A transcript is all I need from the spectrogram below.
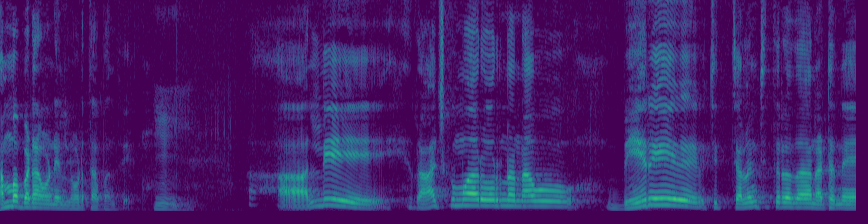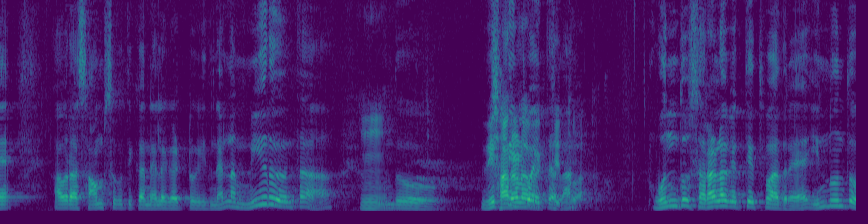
ನಮ್ಮ ಬಡಾವಣೆಯಲ್ಲಿ ನೋಡ್ತಾ ಬಂದ್ವಿ. ಅಲ್ಲಿ ರಾಜ್ಕುಮಾರ್ ಅವ್ರನ್ನ ನಾವು ಬೇರೆ ಚಿತ್ ಚಲನಚಿತ್ರದ ನಟನೆ ಅವರ ಸಾಂಸ್ಕೃತಿಕ ನೆಲೆಗಟ್ಟು ಇದನ್ನೆಲ್ಲ ಮೀರಿದಂಥ ಒಂದು ವ್ಯಕ್ತಿತ್ವ ಒಂದು ಸರಳ ವ್ಯಕ್ತಿತ್ವ ಆದರೆ ಇನ್ನೊಂದು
